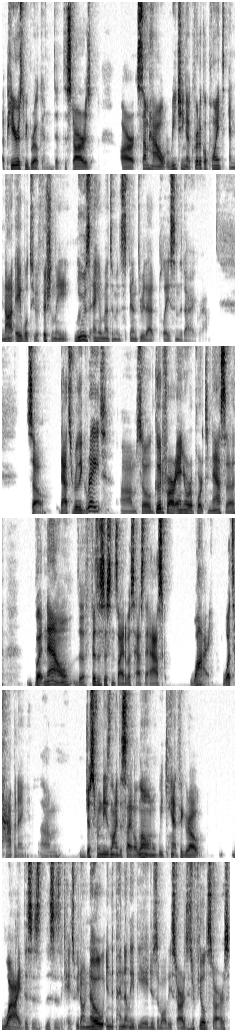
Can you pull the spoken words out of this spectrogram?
appears to be broken, that the stars are somehow reaching a critical point and not able to efficiently lose angular momentum and spin through that place in the diagram. So that's really great. Um, so good for our annual report to NASA. But now the physicist inside of us has to ask why? What's happening? Um, just from these lines of sight alone, we can't figure out why this is this is the case. We don't know independently the ages of all these stars. These are field stars.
